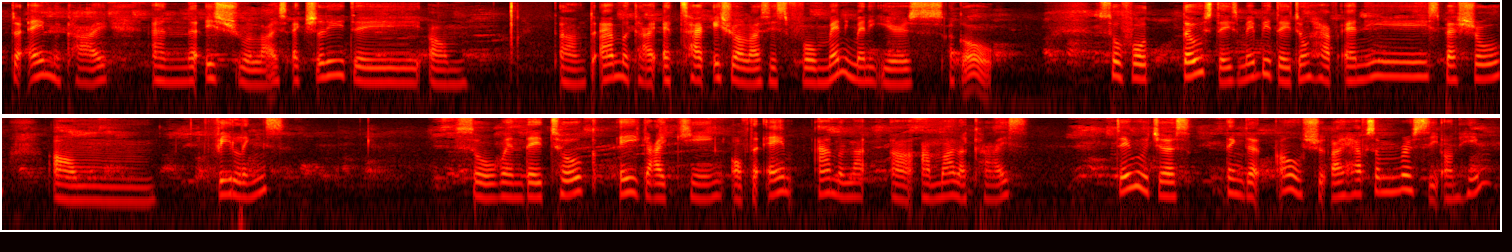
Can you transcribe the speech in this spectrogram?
the Amalekite and the Israelites actually they um, um, the Amalekite attacked Israelites for many many years ago. So for those days, maybe they don't have any special um, feelings. So when they took Agag king of the Am Amalek, uh, Amalekites, they will just think that, oh, should I have some mercy on him?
